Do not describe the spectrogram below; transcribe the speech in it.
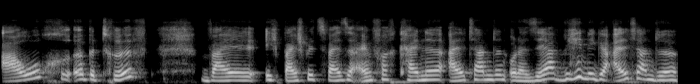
auch äh, betrifft, weil ich beispielsweise einfach keine alternden oder sehr wenige alternde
